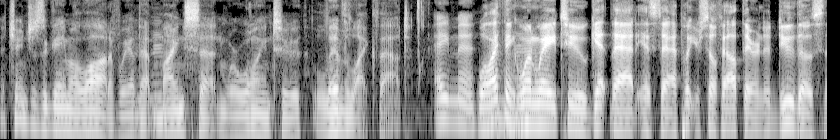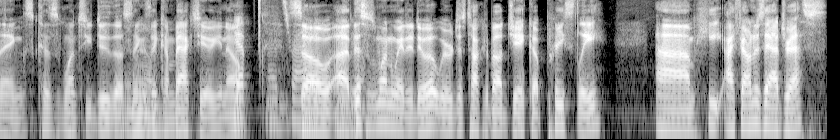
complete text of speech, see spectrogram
That changes the game a lot if we have that mindset and we're willing to live like that. Amen. Well, I think one way to get that is to put yourself out there and to do those things because once you do those things, they come back to you, you know? Yep. That's So right. uh, this is one way to do it. We were just talking about Jacob Priestley. Um, he, I found his address.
